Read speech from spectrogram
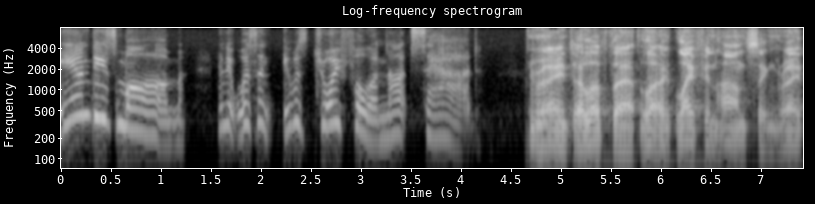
Andy's mom. And it wasn't it was joyful and not sad. Right. I love that. Life enhancing right?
